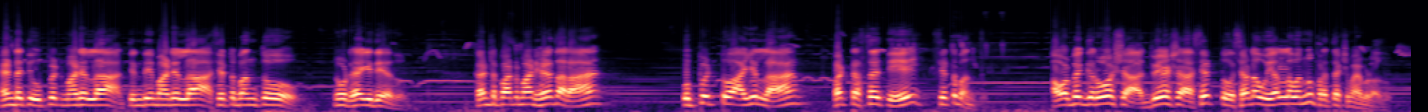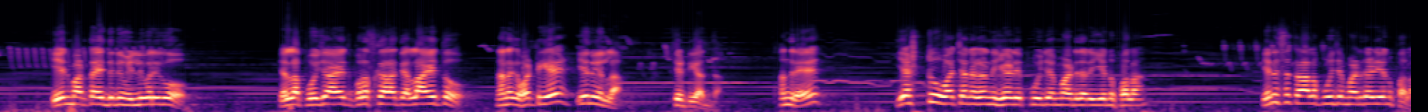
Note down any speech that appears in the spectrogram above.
ಹೆಂಡತಿ ಉಪ್ಪಿಟ್ಟು ಮಾಡಿಲ್ಲ, ತಿಂಡಿ ಮಾಡಿಲ್ಲ, ಸಿಟ್ಟು ಬಂತು. ನೋಡ್ರಿ ಹೇಗಿದೆ ಅದು. ಕಂಠಪಾಠ ಮಾಡಿ ಹೇಳ್ತಾರ, ಉಪ್ಪಿಟ್ಟು ಆಗಿಲ್ಲ ಬಟ್ ಅಸ್ತೈತಿ ಸಿಟ್ಟು ಬಂತು. ಅವಳ ಬಗ್ಗೆ ರೋಷ, ದ್ವೇಷ, ಸೆಟ್ಟು, ಸೆಡವು ಎಲ್ಲವನ್ನು ಪ್ರತ್ಯಕ್ಷ ಮಾಡಿಬಿಡೋದು. ಏನು ಮಾಡ್ತಾ ಇದ್ದೀರಿ ನೀವು ಇಲ್ಲಿವರೆಗೂ? ಎಲ್ಲ ಪೂಜೆ ಆಯಿತು, ಪುರಸ್ಕಾರ ಆಯ್ತು, ಎಲ್ಲ ಆಯಿತು. ನನಗೆ ಹೊಟ್ಟಿಗೆ ಏನೂ ಇಲ್ಲ. ಸಿಟ್ಟಿಗೆ ಅದ್ದ. ಅಂದರೆ, ಎಷ್ಟು ವಚನಗಳನ್ನು ಹೇಳಿ ಪೂಜೆ ಮಾಡಿದರೆ ಏನು ಫಲ? ಎನಿಸು ಕಾಲ ಪೂಜೆ ಮಾಡಿದರೆ ಏನು ಫಲ?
